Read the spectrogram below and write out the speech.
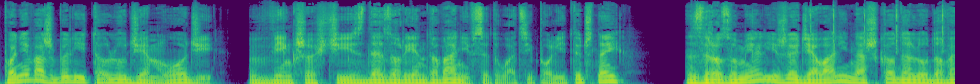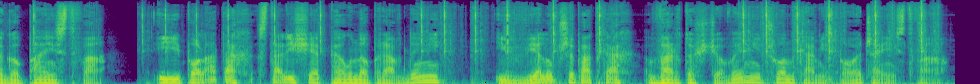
Ponieważ byli to ludzie młodzi, w większości zdezorientowani w sytuacji politycznej, zrozumieli, że działali na szkodę ludowego państwa i po latach stali się pełnoprawnymi i w wielu przypadkach wartościowymi członkami społeczeństwa.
